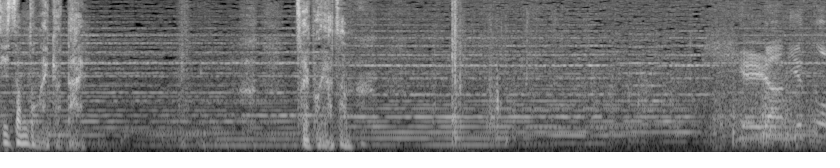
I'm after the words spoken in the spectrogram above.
之针同系脚底，再补一针。先让你做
